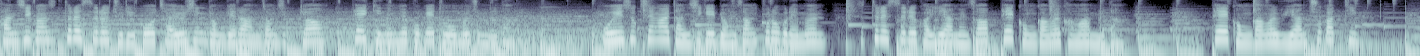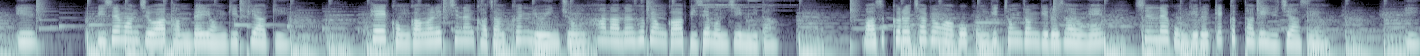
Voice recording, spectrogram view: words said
단식은 스트레스를 줄이고 자율신 경계를 안정시켜 폐 기능 회복에 도움을 줍니다. 오해숙 생활 단식의 명상 프로그램은 스트레스를 관리하면서 폐 건강을 강화합니다. 폐 건강을 위한 추가 팁 1. 미세먼지와 담배 연기 피하기 폐 건강을 해치는 가장 큰 요인 중 하나는 흡연과 미세먼지입니다. 마스크를 착용하고 공기청정기를 사용해 실내 공기를 깨끗하게 유지하세요. 2.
